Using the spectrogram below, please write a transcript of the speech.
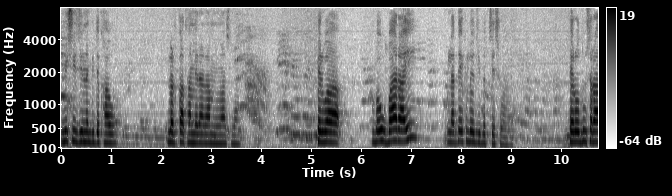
मिसी जी ने भी दिखाओ, लड़का था मेरा राम निवासिया फिर वह बहू बाहर आई, बोला, देख लो जी, बच्चे सोए फिर वो दूसरा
